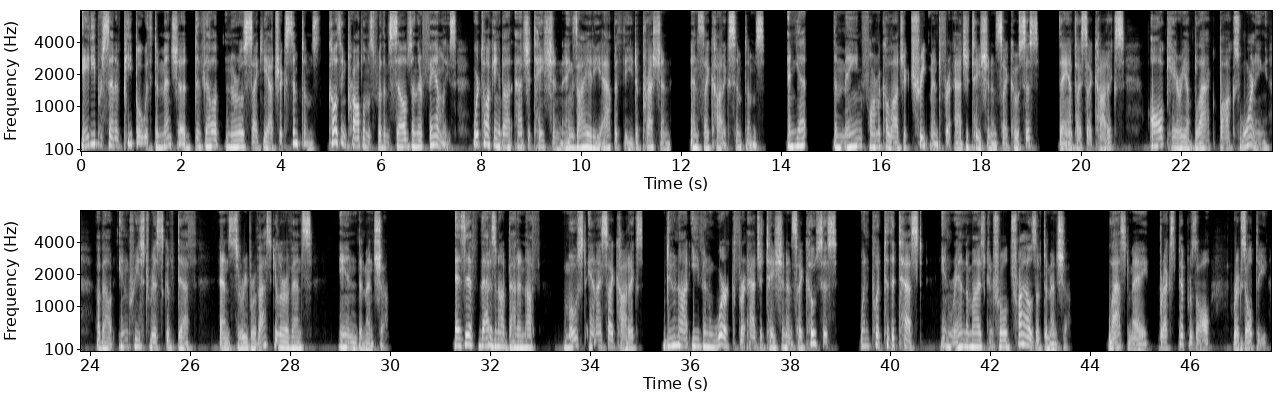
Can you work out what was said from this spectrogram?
80% of people with dementia develop neuropsychiatric symptoms, causing problems for themselves and their families. We're talking about agitation, anxiety, apathy, depression, and psychotic symptoms. And yet, the main pharmacologic treatment for agitation and psychosis, the antipsychotics, all carry a black box warning about increased risk of death and cerebrovascular events in dementia. As if that is not bad enough, most antipsychotics do not even work for agitation and psychosis when put to the test in randomized controlled trials of dementia. Last May, brexpiprazole, Rexulti,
